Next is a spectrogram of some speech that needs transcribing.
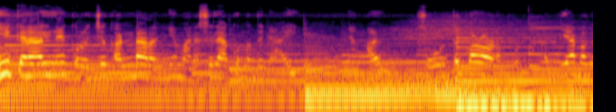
ഈ കനാലിനെ കുറിച്ച് കണ്ടറിഞ്ഞ് മനസ്സിലാക്കുന്നതിനായി ഞങ്ങൾ സുഹൃത്തുക്കളോടൊപ്പം അധ്യാപകരുടെ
